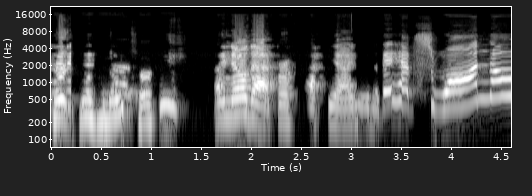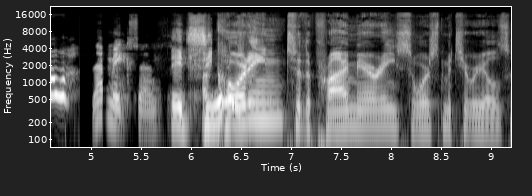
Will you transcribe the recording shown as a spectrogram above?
tur- there was no turkey. I know that for a fact. Yeah, I know that. They had swan though. That makes sense. They'd see According to the primary source materials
